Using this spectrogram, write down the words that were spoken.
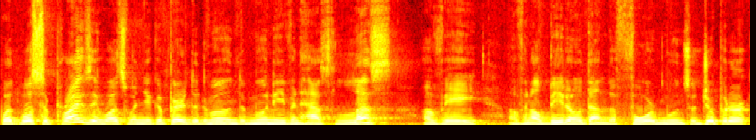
What was surprising was when you compare it to the moon, the moon even has less of a of an albedo than the four moons of Jupiter.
